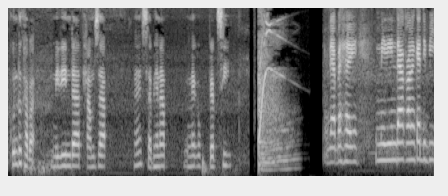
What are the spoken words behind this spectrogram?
কোনটো খাবা? Mirinda Thums Up Seven Up এনেকৈ পেপচি মিৰিণ্ডা কাৰণকে দিবি।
